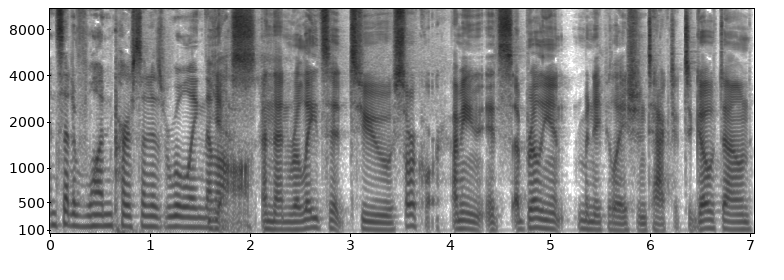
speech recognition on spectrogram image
Instead of one person is ruling them Yes, all. and then relates it to Sorkor. I mean, it's a brilliant manipulation tactic to go down.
